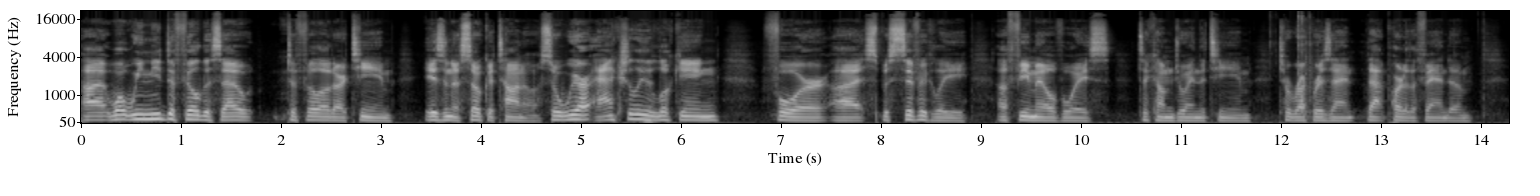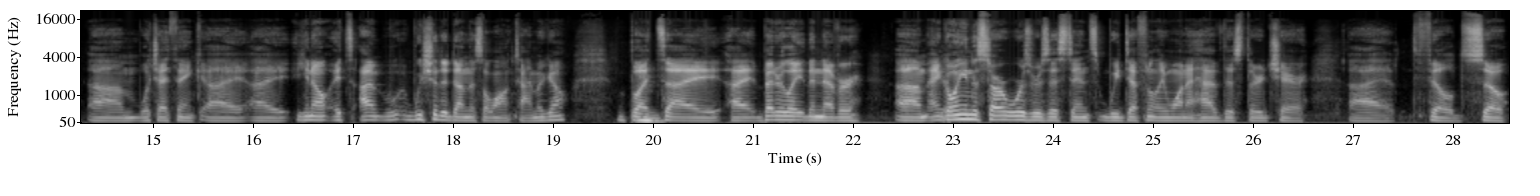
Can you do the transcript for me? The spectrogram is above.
Uh, what we need to fill this out, to fill out our team, is an Ahsoka Tano. So we are actually looking for uh, specifically a female voice to come join the team to represent that part of the fandom um, which I think I, I you know, it's I we should have done this a long time ago, but I, I better late than never. Um, and going into Star Wars Resistance, we definitely want to have this third chair uh, filled. So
